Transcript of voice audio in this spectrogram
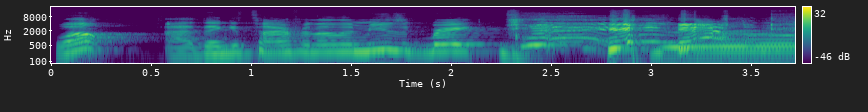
well, I think it's time for another music break. yeah,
